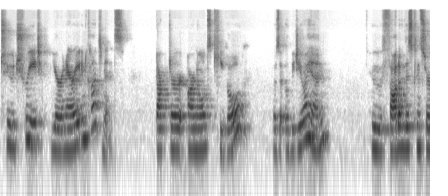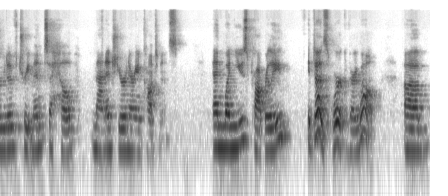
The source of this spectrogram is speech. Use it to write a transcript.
to treat urinary incontinence. Dr. Arnold Kegel was an OBGYN who thought of this conservative treatment to help manage urinary incontinence. And when used properly, it does work very well. Um,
